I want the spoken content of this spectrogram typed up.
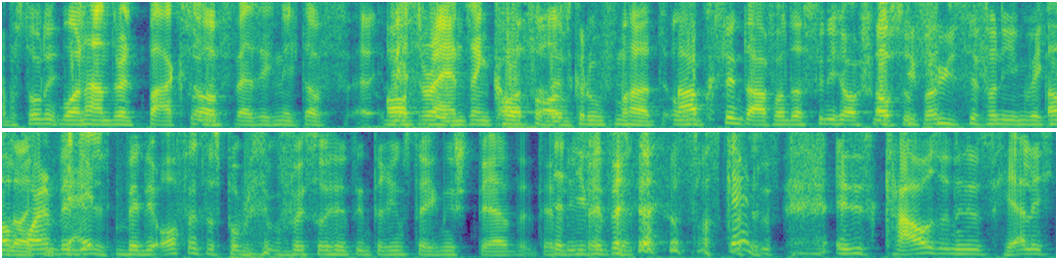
aber Stoney, 100 Bucks auf, weiß ich nicht, auf äh, Matt Ryan seinen Kopf außerdem- ausgerufen hat und abgesehen davon, das finde ich auch schon auf die super. Füße von irgendwelchen Auch vor allem, Leuten. wenn Geil. die, wenn die Offense das Problem, wieso jetzt interimstechnisch der, der, Der Defense- das ist geil. Das ist, es ist Chaos und es ist herrlich,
